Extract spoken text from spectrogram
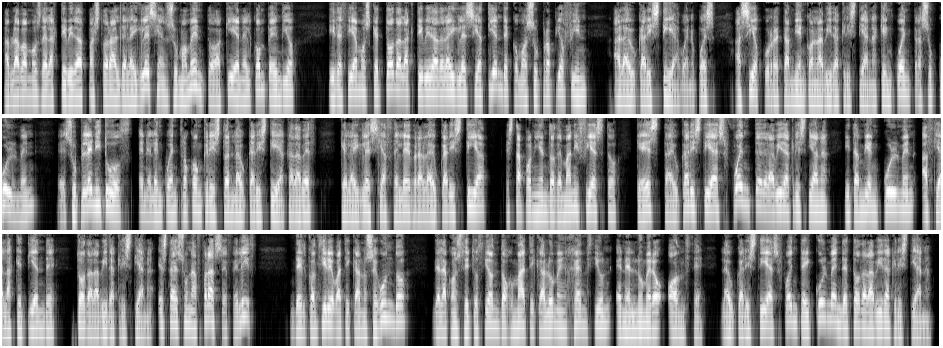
Hablábamos de la actividad pastoral de la Iglesia en su momento aquí en el compendio y decíamos que toda la actividad de la Iglesia tiende como a su propio fin a la Eucaristía. Bueno, pues así ocurre también con la vida cristiana, que encuentra su culmen, eh, su plenitud en el encuentro con Cristo en la Eucaristía. Cada vez que la Iglesia celebra la Eucaristía, está poniendo de manifiesto que esta Eucaristía es fuente de la vida cristiana y también culmen hacia la que tiende toda la vida cristiana. Esta es una frase feliz del Concilio Vaticano II de la Constitución Dogmática Lumen Gentium en el número 11. La Eucaristía es fuente y culmen de toda la vida cristiana.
